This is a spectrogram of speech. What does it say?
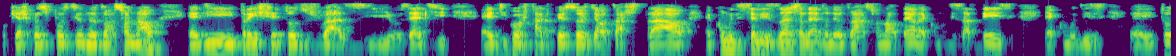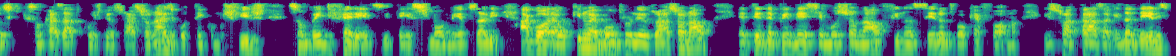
Porque as coisas positivas do neutro racional é de preencher todos os vazios, é de, é de gostar de pessoas de alto astral, é como disse a Elisângela, né, do neutro racional dela, é como diz a Daisy, é como diz, é, e todos que são casados com os neutros racionais, ou têm como os filhos, são bem diferentes e tem esses momentos ali. Agora, o que não é bom para o neutro racional é ter dependência emocional, financeira, de qualquer forma. Isso atrasa a vida deles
